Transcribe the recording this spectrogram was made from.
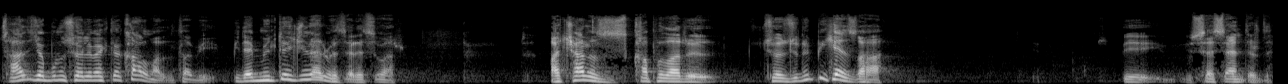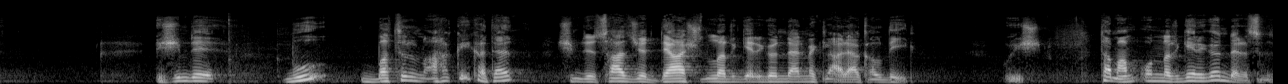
Sadece bunu söylemekle kalmadı tabii. Bir de mülteciler meselesi var. Açarız kapıları sözünü bir kez daha bir seslendirdi. E şimdi bu Batı'nın hakikaten şimdi sadece DAEŞ'lıları geri göndermekle alakalı değil bu iş. Tamam onları geri gönderirsiniz.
